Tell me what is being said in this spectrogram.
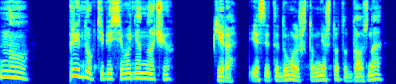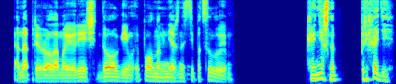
ну, приду к тебе сегодня ночью?» «Кира, если ты думаешь, что мне что-то должна...» Она прервала мою речь долгим и полным нежности поцелуем. «Конечно, приходи».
